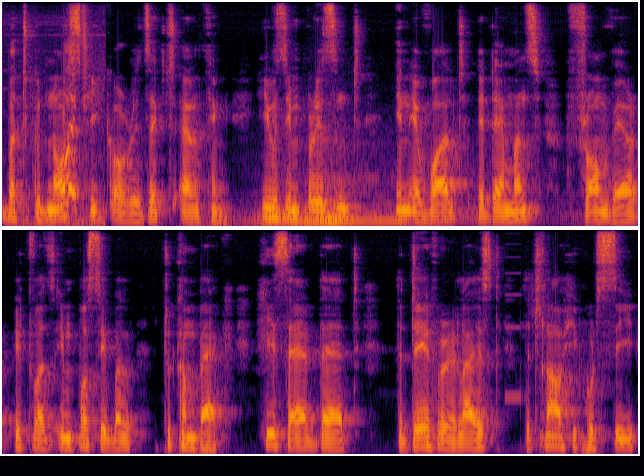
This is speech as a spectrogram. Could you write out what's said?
but could not speak or reject anything. He was imprisoned in a world, a demons, from where it was impossible to come back. He said that the day he realized that now he could see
